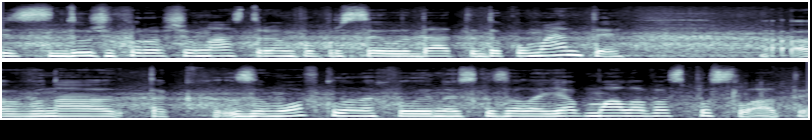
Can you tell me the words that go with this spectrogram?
і з дуже хорошим настроєм попросили дати документи, вона так замовкла на хвилину і сказала: Я б мала вас послати.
